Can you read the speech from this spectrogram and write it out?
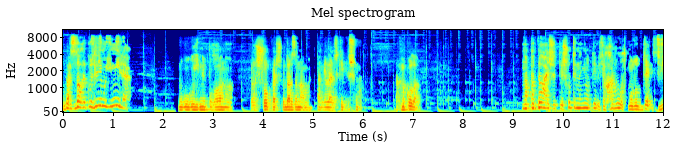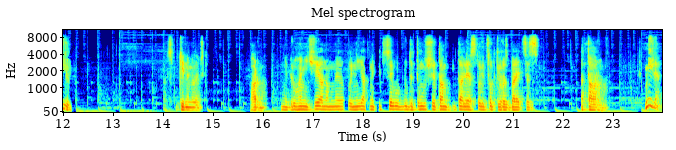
Удар здалеку з лівої міля. Ой, непогано. Хорошо, перший удар за нами. Там Мілевський пішов. Так, Микола. Нападай же ти, що ти на нього дивишся? Хорош, молодець, звір. Так, спокійно, Мілевський. Гарно. Ні, друга нічия нам не, то ніяк не під силу буде, тому що там Італія 100% розбереться з Катаром. Міля!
